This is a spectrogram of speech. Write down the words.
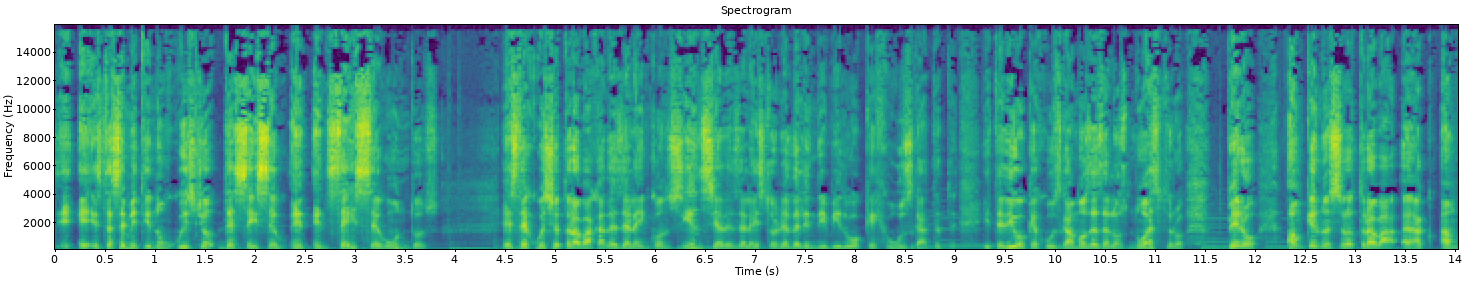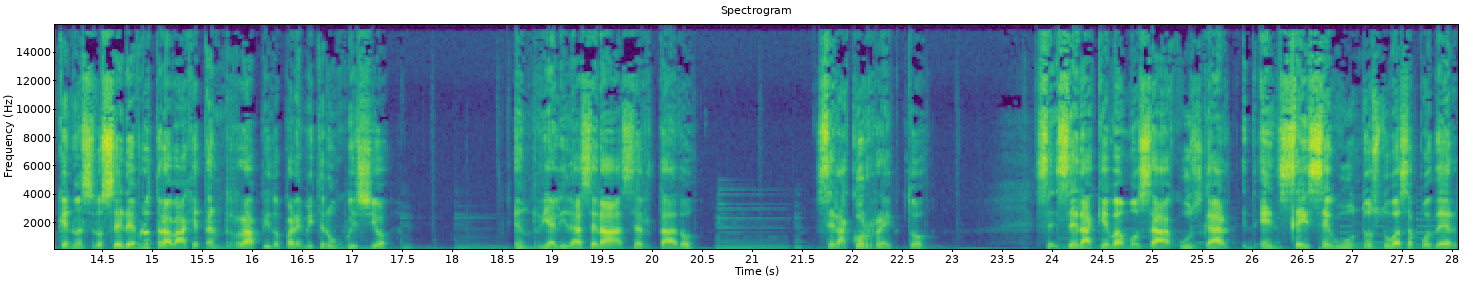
eh, eh, estás emitiendo un juicio de seis, en, segundos. Este juicio trabaja desde la inconsciencia, desde la historia del individuo que juzga. Y te digo que juzgamos desde los nuestros. Pero aunque nuestro, aunque nuestro cerebro trabaje tan rápido para emitir un juicio, ¿en realidad será acertado? ¿Será correcto? ¿Será que vamos a juzgar en seis segundos? ¿Tú vas a poder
